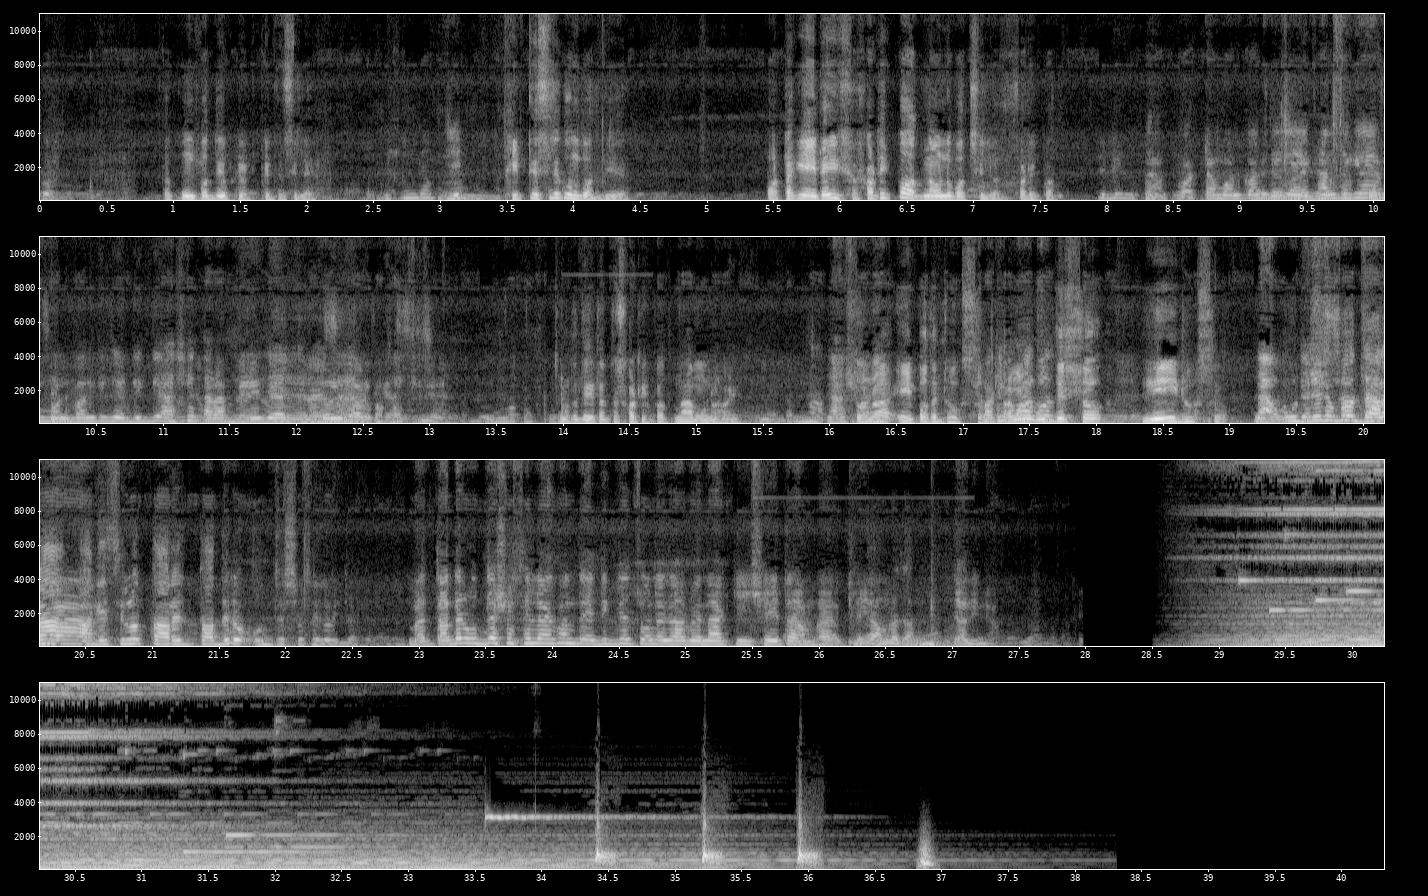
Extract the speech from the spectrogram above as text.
তা কোন পথ দিয়ে ফির- ফিরতেছিলে? জি। ফিরতেছিলে কোন পথ দিয়ে? পথটা কি এটাই সঠিক পথ না অন্য পথ ছিল? সঠিক পথ না, পরটা কি এখান থেকে মন কি যে এদিক দিয়ে আসে তারা বেরিয়ে যায় চলে যাওয়ার কথা ছিল। তোমাদের এটা তো সঠিক পথ না মনে হয়। তোমরা এই পথে ঢুকছো। তার মানে উদ্দেশ্য নিয়েই ঢুকছো। না উদ্দেশ্য উদ্দেশ্য যারা আগে ছিল তার তাদের উদ্দেশ্য ছিল ওইটা। মানে তাদের উদ্দেশ্য ছিল এখন এদিক দিয়ে চলে যাবে নাকি সেটা আমরা আর কি জানি না।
